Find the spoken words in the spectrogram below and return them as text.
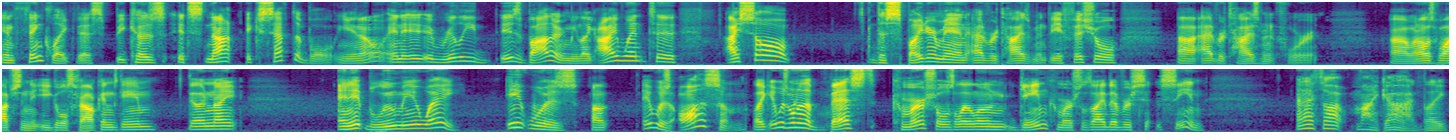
and think like this because it's not acceptable, you know? And it, it really is bothering me. Like, I went to, I saw the Spider Man advertisement, the official uh, advertisement for it uh, when I was watching the Eagles Falcons game the other night, and it blew me away. It was uh, it was awesome. Like it was one of the best commercials, let alone game commercials I'd ever se- seen. And I thought, my God, like,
